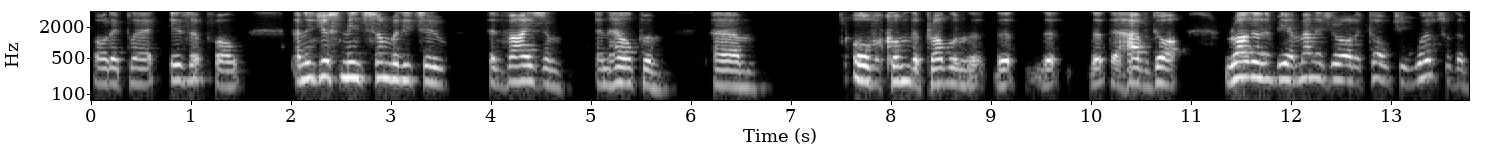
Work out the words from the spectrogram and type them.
or the player is at fault. And they just need somebody to advise them and help them um, overcome the problem that, that, that, that they have got rather than be a manager or a coach who works with them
